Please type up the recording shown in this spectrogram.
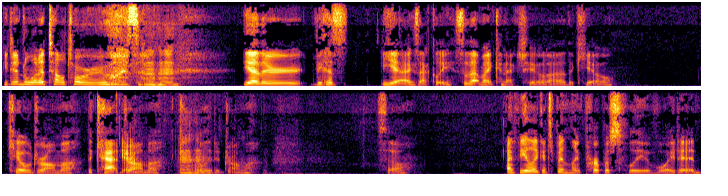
you didn't want to tell Toru. So. Mm-hmm. Yeah, they're because yeah, exactly. So that might connect to uh, the Kyo, Kyo drama, the cat Yeah. drama, cat related drama. So, I feel like it's been like purposefully avoided.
